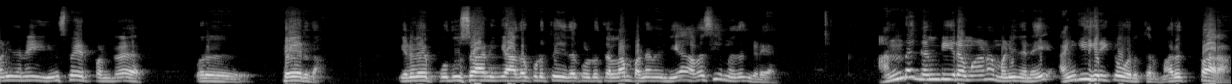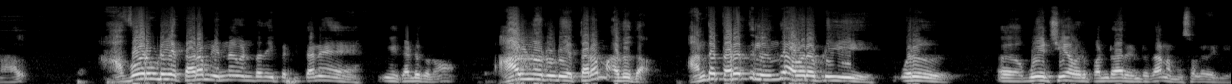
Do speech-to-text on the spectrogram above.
மனிதனை இன்ஸ்பயர் பண்ணுற ஒரு பேர் தான் எனவே புதுசாக நீங்கள் அதை கொடுத்து இதை கொடுத்தெல்லாம் பண்ண வேண்டிய அவசியம் எதுவும் கிடையாது. அந்த கம்பீரமான மனிதனை அங்கீகரிக்க ஒருத்தர் மறுப்பாரானால் அவருடைய தரம் என்னவென்பதை பற்றித்தானே நீங்கள் கண்டுக்கணும். ஆளுநருடைய தரம் அதுதான். அந்த தரத்திலிருந்து அவர் அப்படி ஒரு முயற்சியை அவர் பண்ணுறார் என்று தான் நம்ம சொல்ல வேண்டியது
